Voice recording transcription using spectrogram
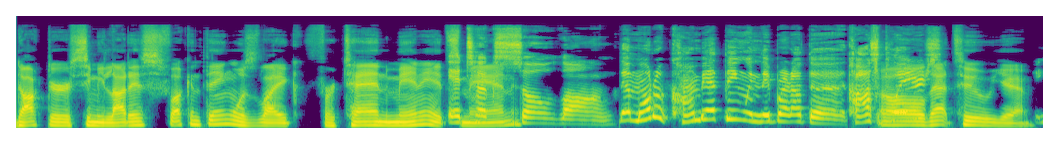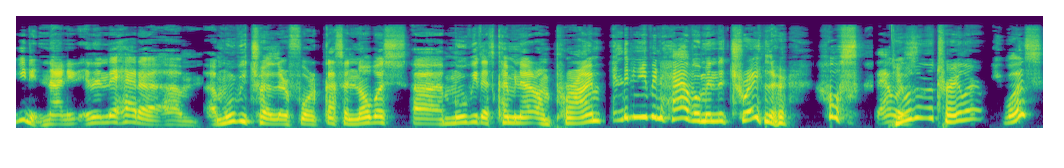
Doctor Similares fucking thing was like for ten minutes, It man. took so long. The Mortal Kombat thing when they brought out the cosplayers. oh, that too. Yeah. You did not need, and then they had a um, a movie trailer for Casanova's uh, movie that's coming out on Prime, and they didn't even have him in the trailer. Was- that He was in the trailer. he was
